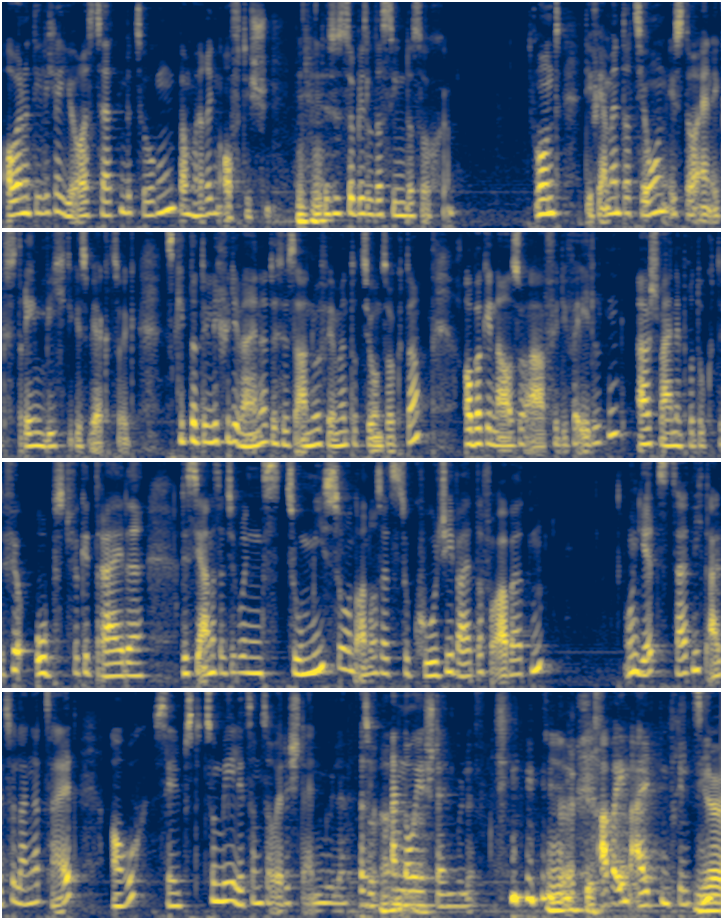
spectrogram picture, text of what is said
aber natürlich auch jahreszeitenbezogen beim Heurigen auftischen. Das ist so ein bisschen der Sinn der Sache. Und die Fermentation ist da ein extrem wichtiges Werkzeug. Es gibt natürlich für die Weine, das ist auch nur Fermentation, sagt er, aber genauso auch für die veredelten Schweineprodukte, für Obst, für Getreide, das sie einerseits übrigens zu Miso und andererseits zu Koji weiterverarbeiten. Und jetzt, seit nicht allzu langer Zeit, auch selbst zu Mehl. Jetzt haben sie alte Steinmühle, also eine neue Steinmühle, Okay. aber im alten Prinzip Ja,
